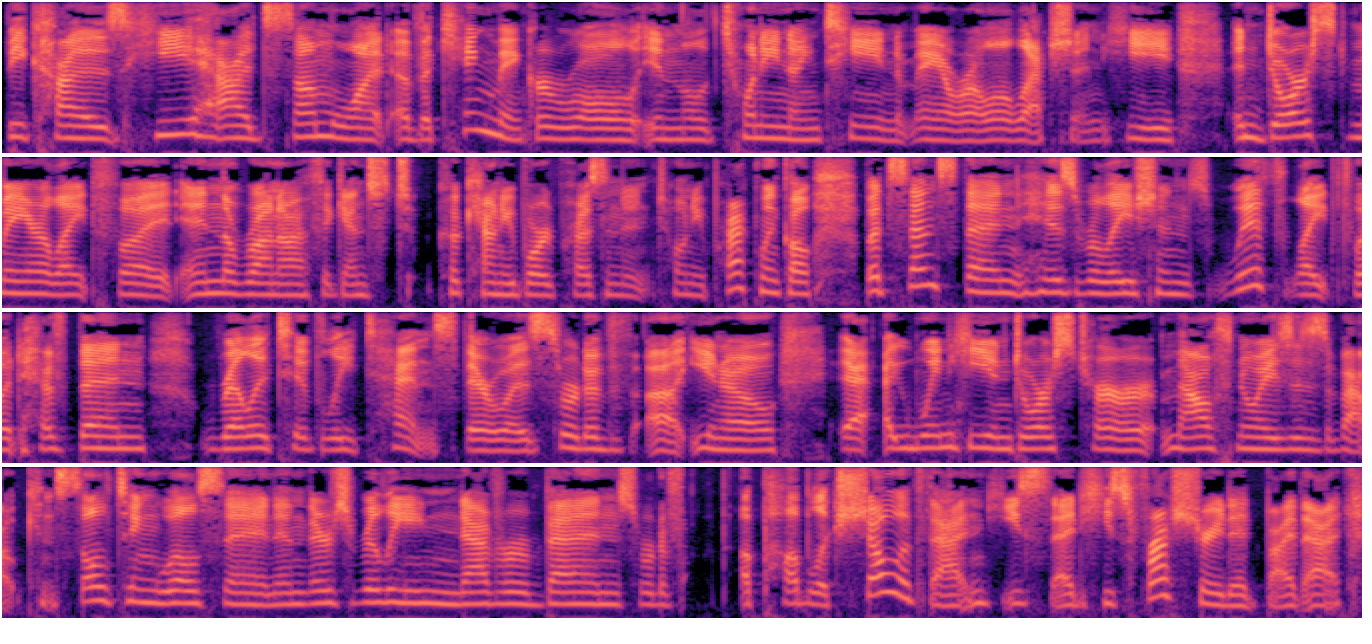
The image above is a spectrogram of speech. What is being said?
because he had somewhat of a kingmaker role in the 2019 mayoral election. He endorsed Mayor Lightfoot in the runoff against Cook County Board President Toni Preckwinkle, but since then his relations with Lightfoot have been relatively tense. There was sort of, uh, you know, when he endorsed her, mouth noises about consulting Wilson, and there's really never been sort of a public show of that. And he said he's frustrated by that.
